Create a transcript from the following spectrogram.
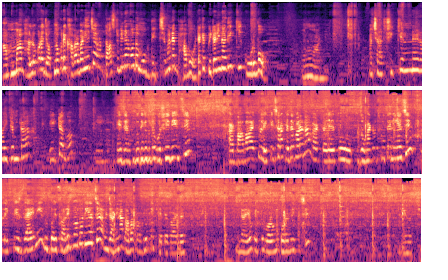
আম্মা ভালো করে যত্ন করে খাবার বানিয়েছে আর ডাস্টবিনের মতো মুখ দিচ্ছে। মানে ভাবো, এটাকে পিটানি না দিয়ে কি করব? অনুমান। আচ্ছা আর চিকেনের আইটেমটা এইটা গো। এই যে দুদিকে দুটো বসিয়ে দিয়েছি। আর বাবা একটু লেগ পিস ছাড়া খেতে পারে না বাট যেহেতু জোম্যাটো থ্রুতে নিয়েছি লেগ পিস দেয়নি দুটোই সলিড মতো দিয়েছে। আমি জানি না বাবা কতটুকু খেতে পারবে। যাই হোক একটু গরম করে দিচ্ছি এই হচ্ছে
